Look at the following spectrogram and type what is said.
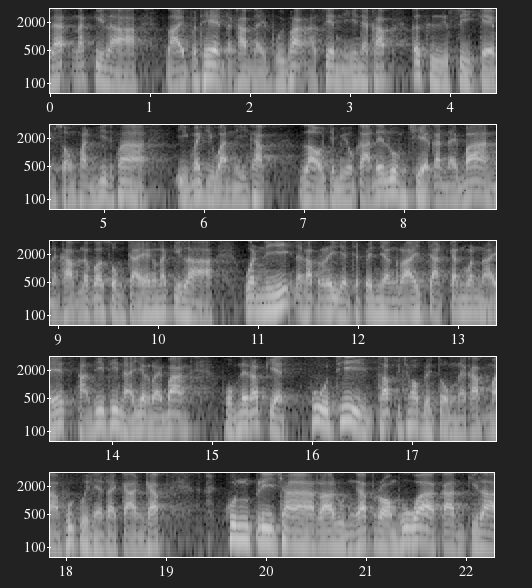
และนักกีฬาหลายประเทศนะครับในภูมิภาคอาเซียนนี้นะครับก็คือ 4 เกม 2025 อีกไม่กี่วันนี้ครับ เราจะมีโอกาสได้ร่วมเชียร์กันในบ้านนะครับแล้วก็ส่งใจให้กนักกีฬา วันนี้นะครับรายละเอียดจะเป็นอย่างไรจัดกันวันไหนสถานที่ที่ไหนอย่างไรบ้าง ผมได้รับเกียรติผู้ที่รับผิดชอบโดยตรงนะครับ มาพูดคุยในรายการครับคุณปรีชารารุณครับรองผู้ว่าการกีฬา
